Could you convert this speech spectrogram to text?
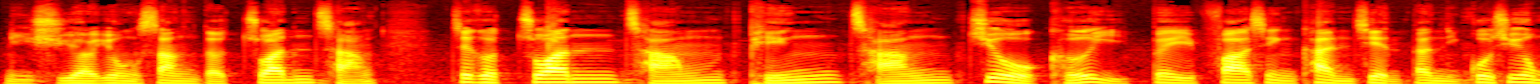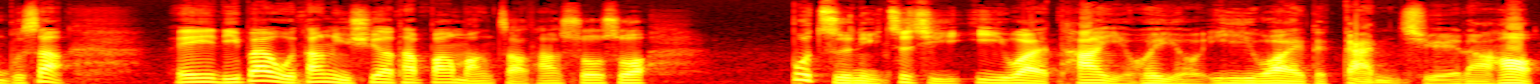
你需要用上的专长。这个专长平常就可以被发现看见，但你过去用不上。诶，礼拜五当你需要他帮忙，找他说说，不止你自己意外，他也会有意外的感觉然后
